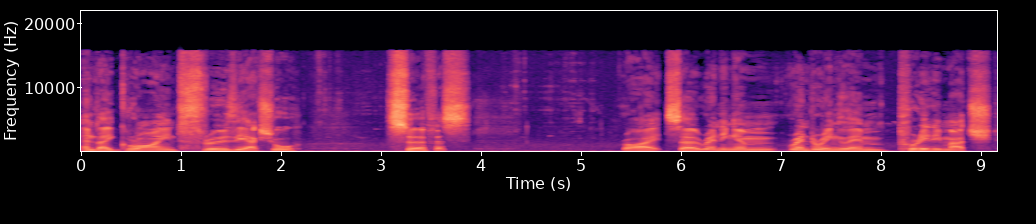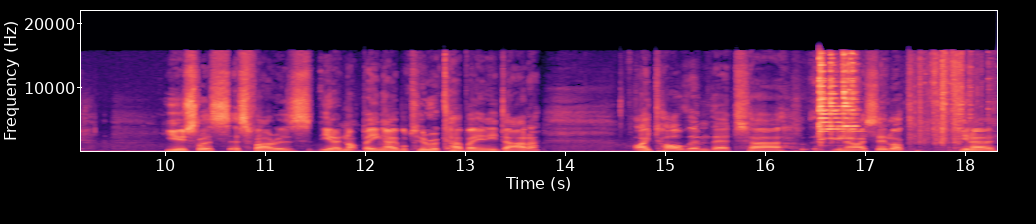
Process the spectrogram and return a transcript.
and they grind through the actual surface right so them rendering them pretty much useless as far as you know not being able to recover any data I told them that, uh, you know, I said, look, you know,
